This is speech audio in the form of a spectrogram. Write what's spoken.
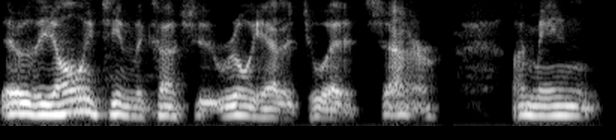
They were the only team in the country that really had a two-headed center. I mean,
